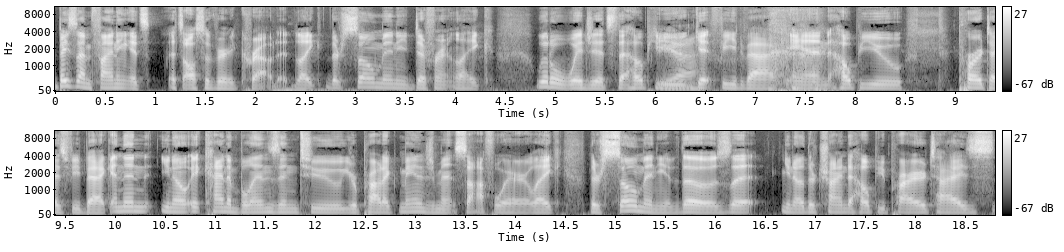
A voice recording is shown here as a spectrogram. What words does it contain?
basically I'm finding it's it's also very crowded. Like there's so many different like little widgets that help you Yeah. get feedback and help you prioritize feedback and then you know it kind of blends into your product management software like there's so many of those that you know they're trying to help you prioritize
